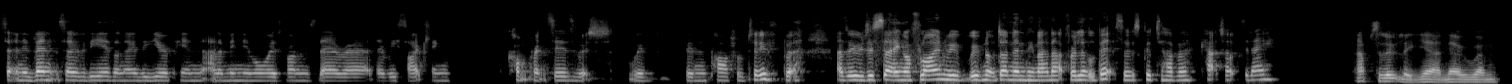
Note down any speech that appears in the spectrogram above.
certain events over the years. I know the European Aluminium always runs their, uh, their recycling conferences, which we've been partial to. But as we were just saying offline, we've we've not done anything like that for a little bit, so it's good to have a catch up today. Absolutely, yeah, no, um,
